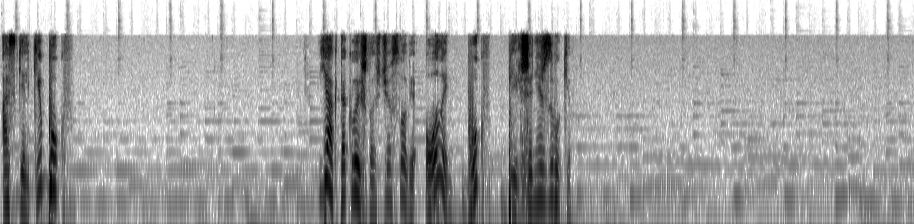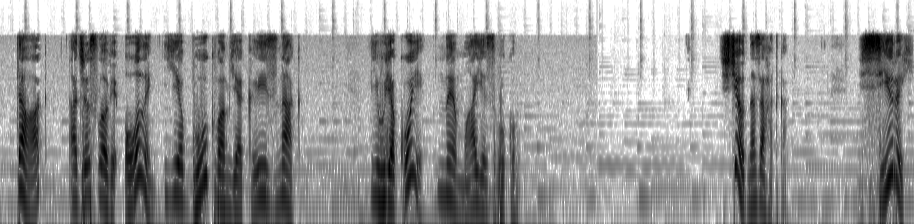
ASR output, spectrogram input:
А скільки букв? Як так вийшло, що в слові олень букв більше, ніж звуків? Так, адже в слові олень є буква м'який знак, і у якої немає звуку. Ще одна загадка. Сірий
